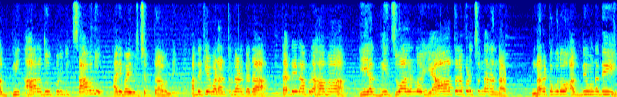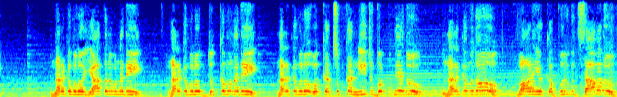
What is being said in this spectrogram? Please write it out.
అగ్ని ఆరదు పురుగు చావదు అని బైబిల్ చెప్తా ఉంది. అందుకే వాడు అంటున్నాడు కదా తండ్రి అబ్రహామా ఈ అగ్ని జ్వాలంలో యాతన పడుచున్నానన్నాడు. నరకములో అగ్ని ఉన్నది నరకములో యాతన ఉన్నది నరకములో దుఃఖం ఉన్నది నరకములో ఒక్క చుక్క నీటి బొట్టు లేదు నరకములో వారి యొక్క పురుగు చావదు.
